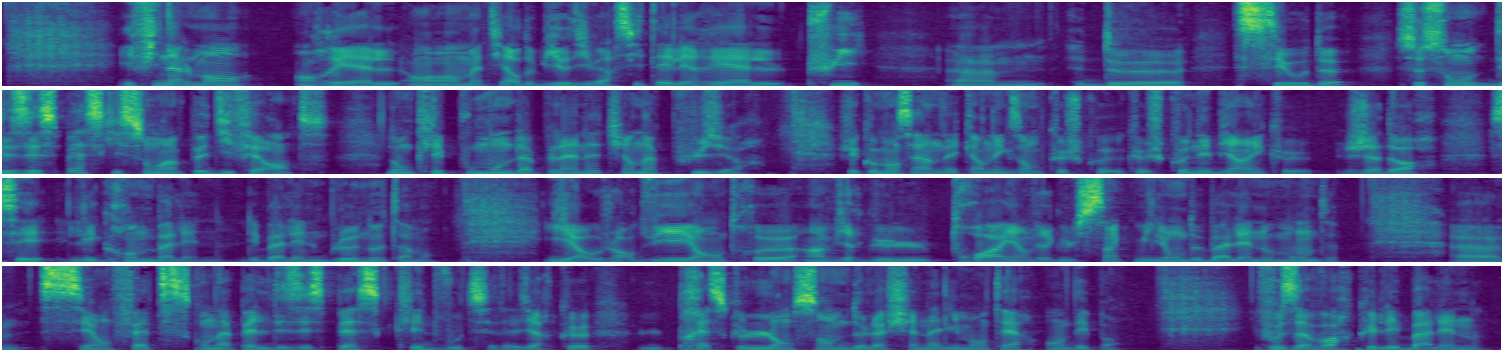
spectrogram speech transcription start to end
Et finalement, en, réel, en, matière de biodiversité, les réels puits euh, de CO2, ce sont des espèces qui sont un peu différentes. Donc les poumons de la planète, il y en a plusieurs. J'ai commencé avec un exemple que je, que je connais bien et que j'adore, c'est les grandes baleines, les baleines bleues notamment. Il y a aujourd'hui entre 1,3 et 1,5 million de baleines au monde. Euh, c'est en fait ce qu'on appelle des espèces clés de voûte, c'est-à-dire que presque l'ensemble de la chaîne alimentaire en dépend. Il faut savoir que les baleines,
